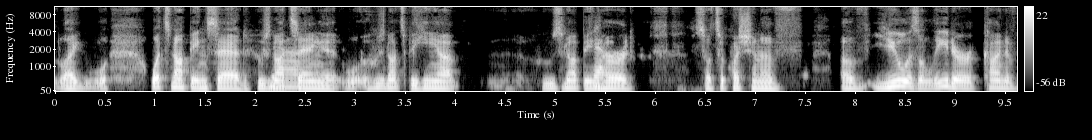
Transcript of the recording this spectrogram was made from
like what's not being said, who's yeah. not saying it, who's not speaking up, who's not being yeah. heard. So it's a question of of you as a leader kind of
